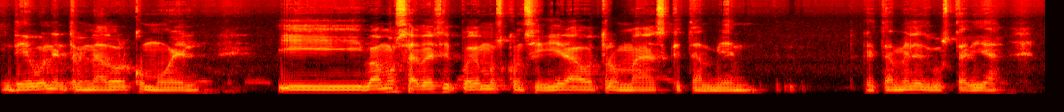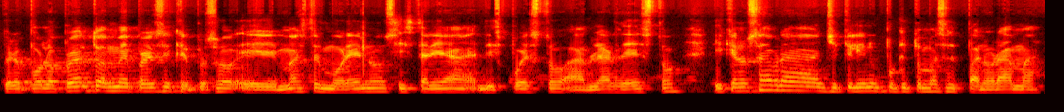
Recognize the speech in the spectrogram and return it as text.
de un entrenador como él. Y vamos a ver si podemos conseguir a otro más que también que también les gustaría. Pero por lo pronto a mí me parece que el profesor eh, Máster Moreno sí estaría dispuesto a hablar de esto y que nos abra, Chiquilín, un poquito más el panorama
